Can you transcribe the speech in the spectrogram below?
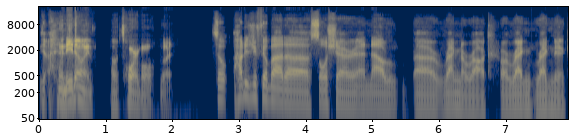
Yeah. When they don't, oh, it's horrible. But So, how did you feel about uh Solskjaer and now uh Ragnarok or Ragn Ragnick,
